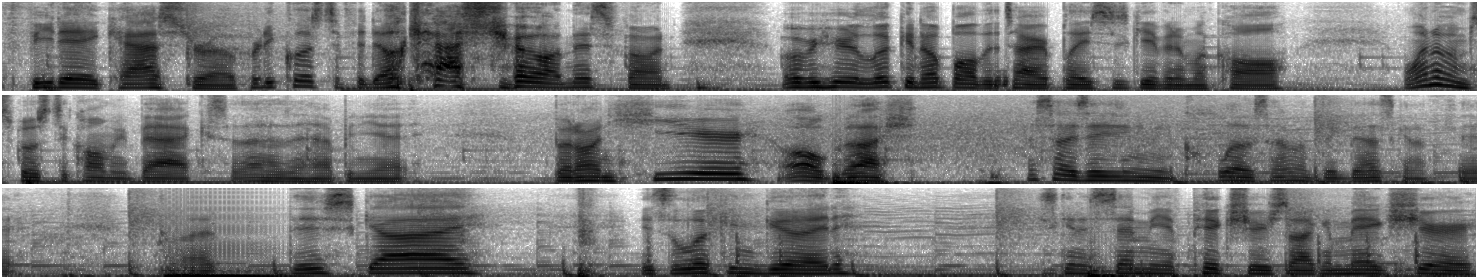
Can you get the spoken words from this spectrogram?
Fide Castro, pretty close to Fidel Castro on this phone. Over here looking up all the tire places, giving him a call. One of them's supposed to call me back, so that hasn't happened yet. But on here, oh gosh, that size isn't even close. I don't think that's gonna fit. But this guy, it's looking good. He's gonna send me a picture so I can make sure.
